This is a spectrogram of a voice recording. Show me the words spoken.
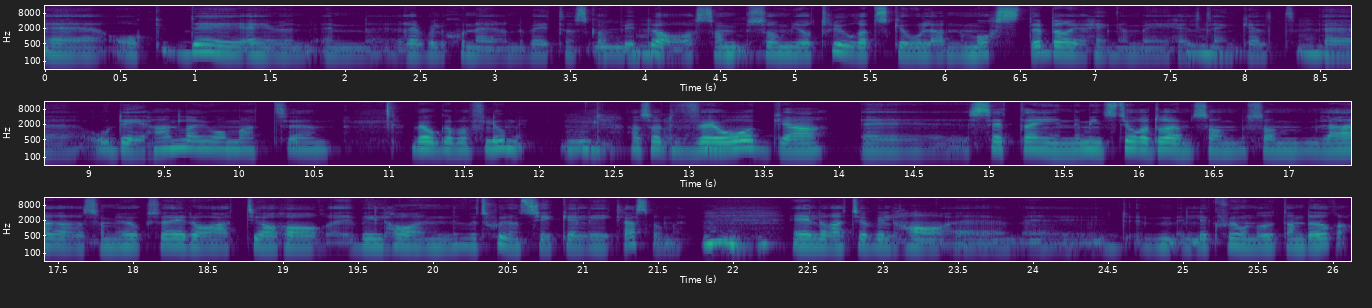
Eh, och det är ju en, en revolutionerande vetenskap idag som, som jag tror att skolan måste börja hänga med helt enkelt. Eh, och det handlar ju om att eh, våga vara flummig. Alltså att våga eh, sätta in, min stora dröm som, som lärare som jag också är då att jag har, vill ha en motionscykel i klassrummet. Eller att jag vill ha eh, eh, lektioner utan dörrar.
